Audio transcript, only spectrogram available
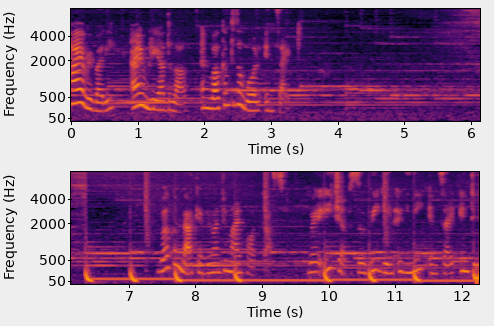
Hi, everybody. I am Ria Dalal, and welcome to the World Insight. Welcome back, everyone, to my podcast, where each episode we gain a unique insight into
